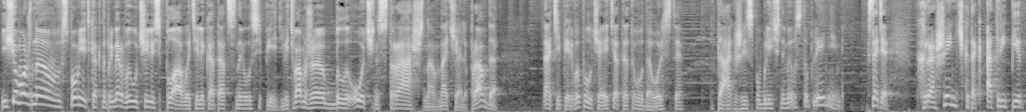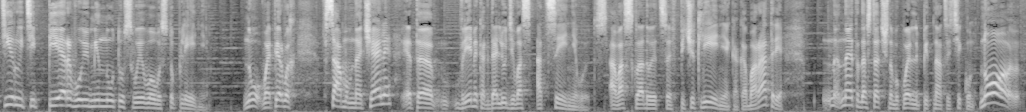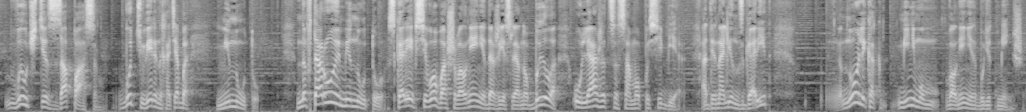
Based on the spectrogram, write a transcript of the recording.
Еще можно вспомнить, как, например, вы учились плавать или кататься на велосипеде. Ведь вам же было очень страшно в начале, правда? А теперь вы получаете от этого удовольствие. Также и с публичными выступлениями. Кстати, хорошенечко так отрепетируйте первую минуту своего выступления. Ну, во-первых, в самом начале это время, когда люди вас оценивают, о вас складывается впечатление как об ораторе. На это достаточно буквально 15 секунд. Но выучите с запасом. Будьте уверены хотя бы минуту. На вторую минуту, скорее всего, ваше волнение, даже если оно было, уляжется само по себе. Адреналин сгорит, ну или как минимум волнение будет меньше.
